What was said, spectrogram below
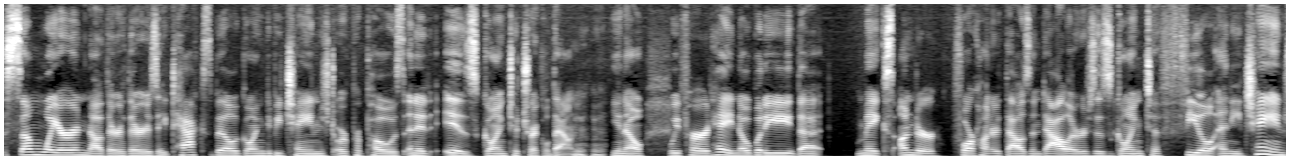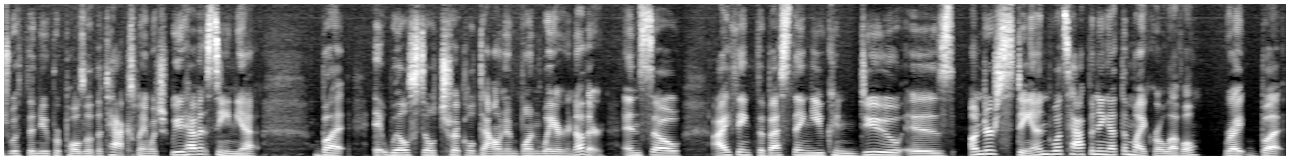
some way or another, there is a tax bill going to be changed or proposed, and it is going to trickle down. Mm-hmm. You know, we've heard, hey, nobody that makes under $400,000 is going to feel any change with the new proposal of the tax plan, which we haven't seen yet but it will still trickle down in one way or another. And so I think the best thing you can do is understand what's happening at the micro level, right? But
